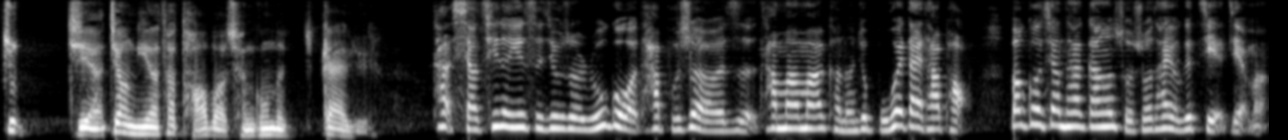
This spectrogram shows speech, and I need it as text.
就减降低了她逃跑成功的概率。他小七的意思就是说，如果他不是儿子，他妈妈可能就不会带他跑。包括像他刚刚所说，他有个姐姐嘛，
